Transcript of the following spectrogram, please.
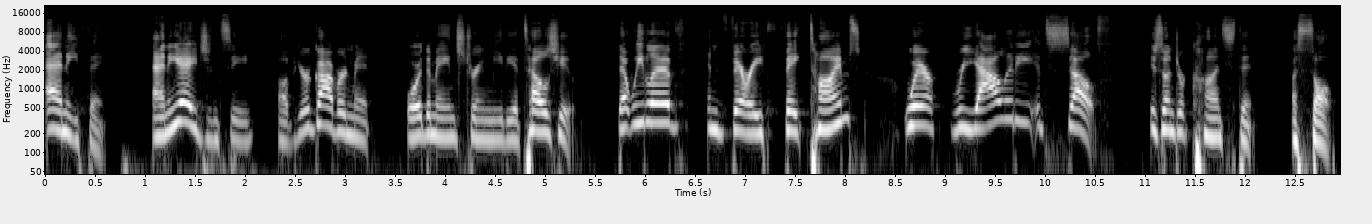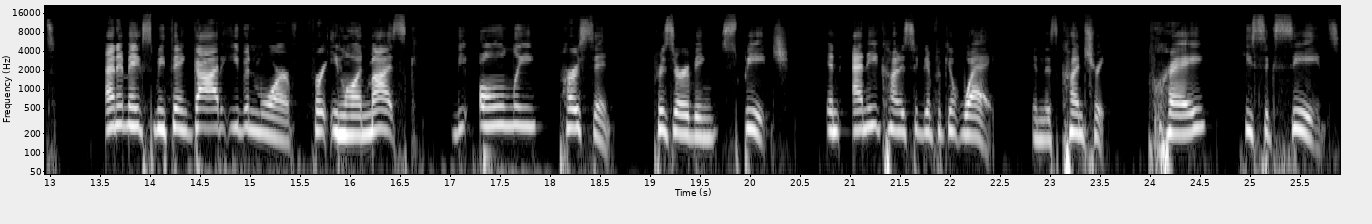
anything any agency of your government or the mainstream media tells you. That we live in very fake times where reality itself is under constant assault. And it makes me thank God even more for Elon Musk, the only person preserving speech in any kind of significant way in this country. Pray he succeeds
